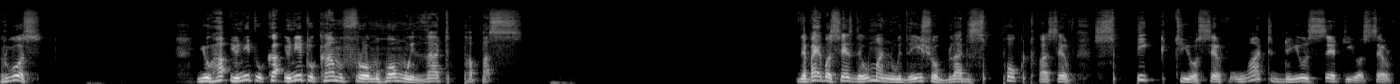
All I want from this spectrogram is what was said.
Ruos, you have you need to you need to come from home with that purpose. The Bible says the woman with the issue of blood spoke to herself. Speak to yourself. What do you say to yourself?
